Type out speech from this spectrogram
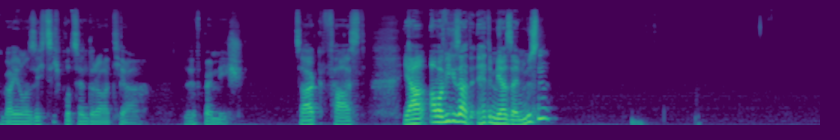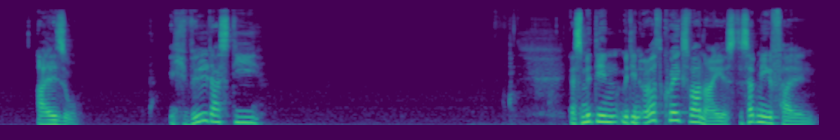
Sogar hier noch 60% oder tja. Läuft bei mich. Zack, fast. Ja, aber wie gesagt, hätte mehr sein müssen. Also. Ich will, dass die Das mit den, mit den Earthquakes war nice. Das hat mir gefallen.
